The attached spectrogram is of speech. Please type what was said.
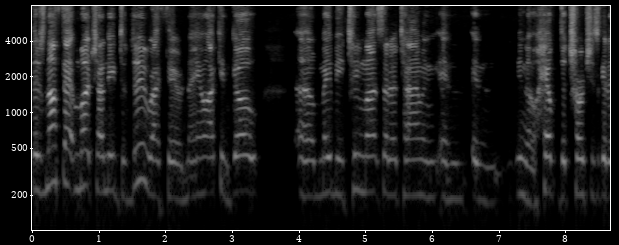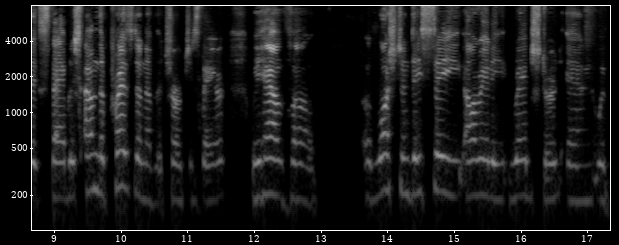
There's not that much I need to do right there now. I can go uh, maybe two months at a time and, and, and you know help the churches get established. I'm the president of the churches there. We have uh, Washington D.C. already registered and we've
